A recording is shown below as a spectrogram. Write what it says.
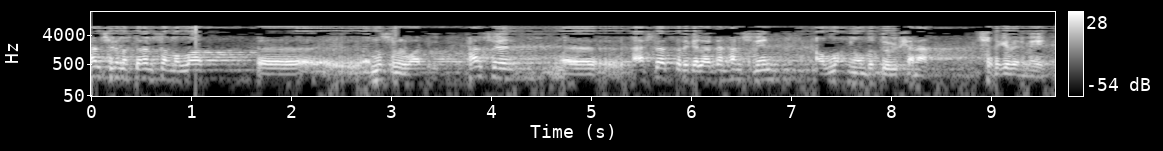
Həmçinin məsələn müsəlmanlar e, Müslim rivayət edir. Həmçinin ə, əslər sədəqələrdən həmçinin Allah yolunda döyüşənə sədəqə vermək.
